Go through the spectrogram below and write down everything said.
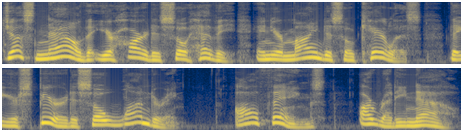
Just now that your heart is so heavy and your mind is so careless, that your spirit is so wandering. All things are ready now.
